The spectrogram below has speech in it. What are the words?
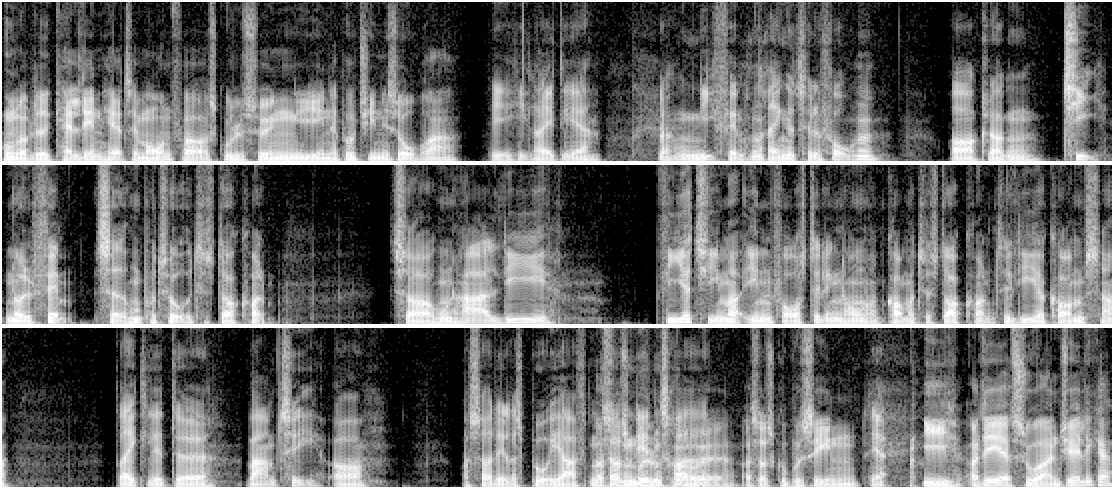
hun var blevet kaldt ind her til morgen for at skulle synge i en af Puccinis operaer. Det er helt rigtigt, ja. Klokken 9.15 ringede telefonen, og klokken 10.05 sad hun på toget til Stockholm. Så hun har lige fire timer inden forestillingen, når hun kommer til Stockholm, til lige at komme sig, drikke lidt øh, varm te, og, og så er det ellers på i aften Og så, kl. skulle 19.30. du på, øh, og så skulle på scenen. Ja. I, og det er Sua Angelica.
